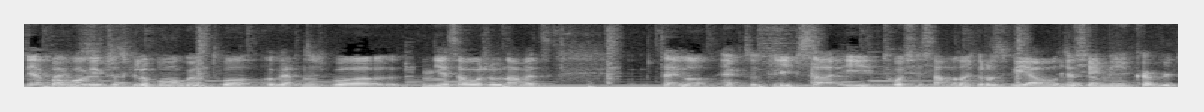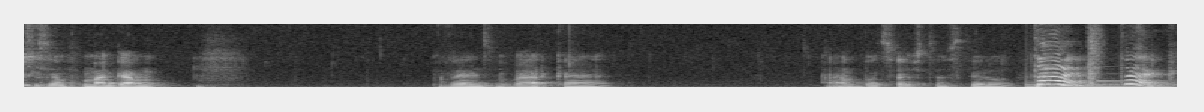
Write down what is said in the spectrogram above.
Ja mi Pawłowi się, przed tak. chwilą pomogłem tło ogarnąć, bo nie założył nawet tego, jak to, klipsa i tło się samo tak rozwijało do Ja ziemi. Dominikowi czasem pomagam wyjąć zmywarkę. Albo coś w tym stylu. Tak, tak.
